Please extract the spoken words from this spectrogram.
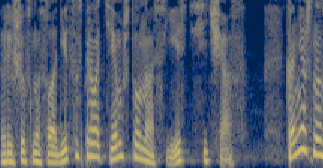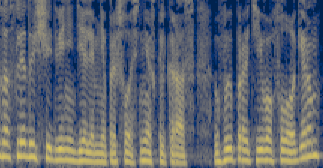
решив насладиться сперва тем, что у нас есть сейчас. Конечно, за следующие две недели мне пришлось несколько раз выпороть его флогером,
